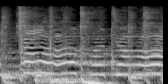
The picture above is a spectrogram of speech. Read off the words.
क्या पता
